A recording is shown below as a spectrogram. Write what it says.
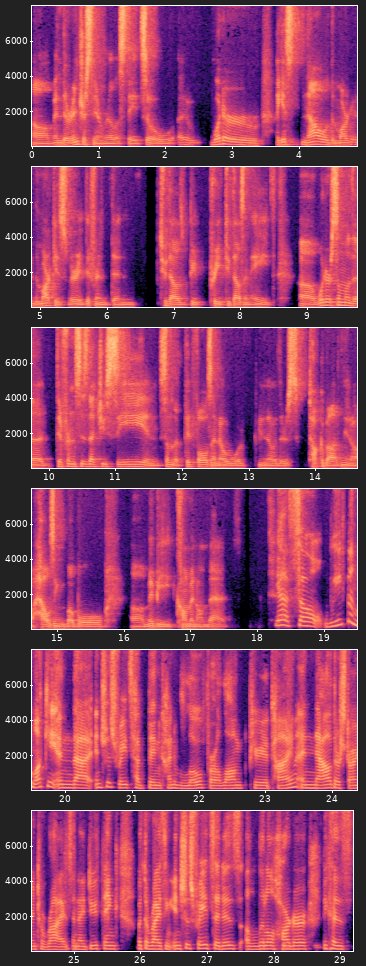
um, and they're interested in real estate. So, uh, what are I guess now the market the market is very different than 2000 pre 2008. Uh, what are some of the differences that you see and some of the pitfalls? I know you know there's talk about you know housing bubble. Uh, maybe comment on that. Yeah, so we've been lucky in that interest rates have been kind of low for a long period of time, and now they're starting to rise. And I do think with the rising interest rates, it is a little harder because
